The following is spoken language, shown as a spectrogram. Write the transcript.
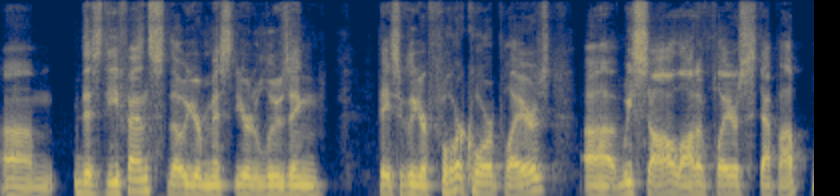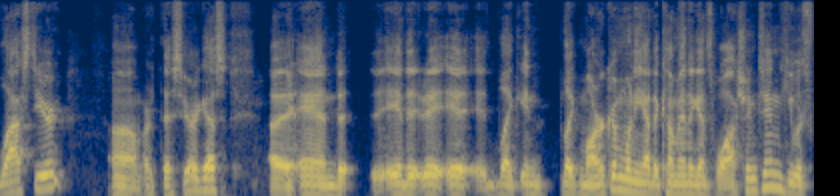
Um, this defense, though, you're miss you're losing basically your four core players. Uh, we saw a lot of players step up last year, um, or this year, I guess. Uh, Yeah. And and it, it, it, like in like Markham when he had to come in against Washington, he was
